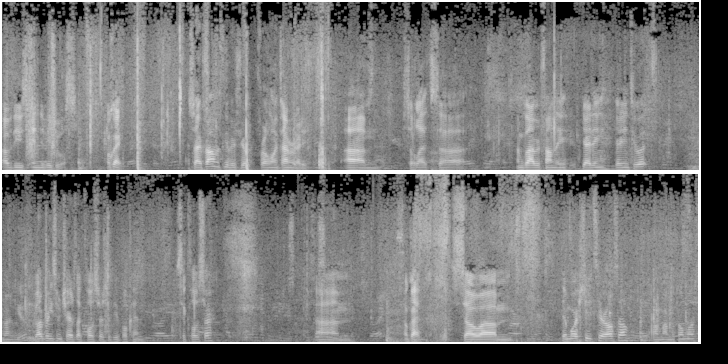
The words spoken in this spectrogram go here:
of these individuals. Okay. So I promised to give a show for a long time already. Um, so let's. Uh, I'm glad we're finally getting getting to it. You want to bring some chairs like closer so people can sit closer. Um, okay, so um, there are more sheets here also. Um, almost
